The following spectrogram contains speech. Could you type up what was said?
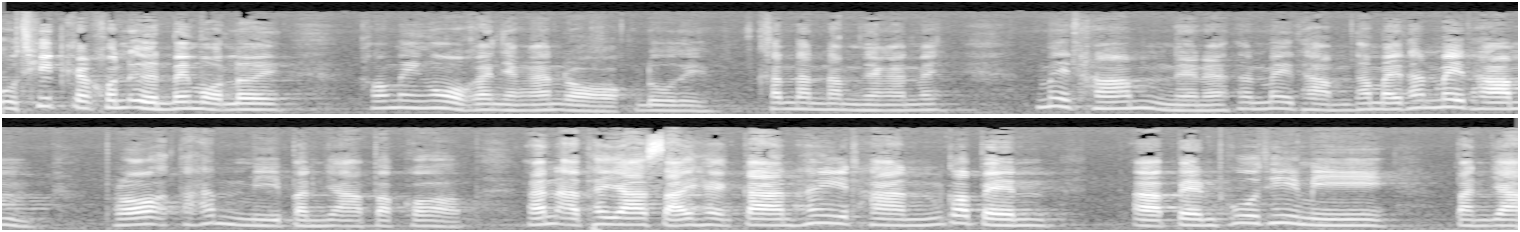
อุทิศกับคนอื่นไปหมดเลยเขาไม่โง่กันอย่างนั้นหรอกดูสิขั้นท่านทำอย่างนั้นไหมไม่ทำเนี่ยนะท่านไม่ทำทำไมท่านไม่ทำเพราะท่านมีปัญญาประกอบอันอัธยาศัยแห่งการให้ทานก็เป็นอ่าเป็นผู้ที่มีปัญญา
